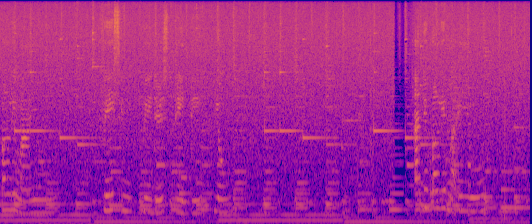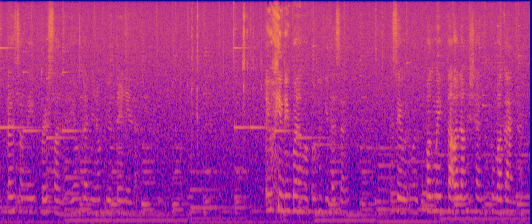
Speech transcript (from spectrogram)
panglima, yung Face Invaders 3D, yung at yung panglima ay yung sa may persona, yung ganyan yung filter nila. Ay, hindi ko na mapapakita sa kasi pag may tao lang siya gumagana.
